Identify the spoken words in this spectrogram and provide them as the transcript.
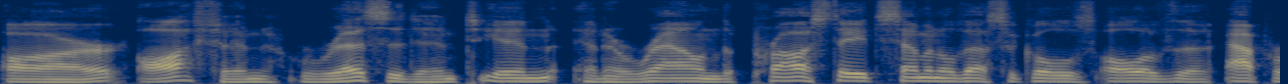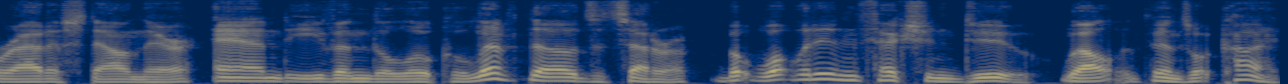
are often resident in and around the prostate, seminal vesicles, all of the apparatus down there, and even the local lymph nodes, etc. But what would an infection do? Well, it depends what kind.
